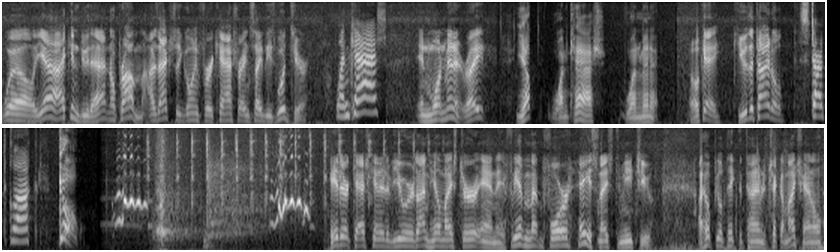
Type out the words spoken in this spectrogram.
Well, yeah, I can do that, no problem. I was actually going for a cache right inside these woods here. One cache. In one minute, right? Yep, one cache, one minute. Okay, cue the title. Start the clock. Go! Hey there, Cash Canada viewers. I'm Hailmeister, and if we haven't met before, hey, it's nice to meet you. I hope you'll take the time to check out my channel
